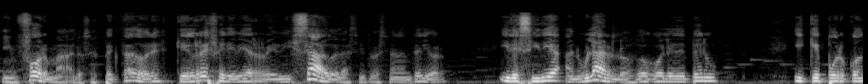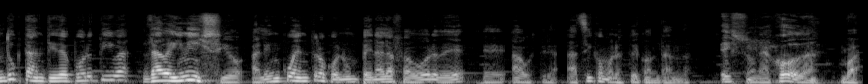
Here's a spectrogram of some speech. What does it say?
informa a los espectadores que el referee había revisado la situación anterior y decidía anular los dos goles de Perú y que por conducta antideportiva daba inicio al encuentro con un penal a favor de eh, Austria, así como lo estoy contando. Es una joda. Bueno,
